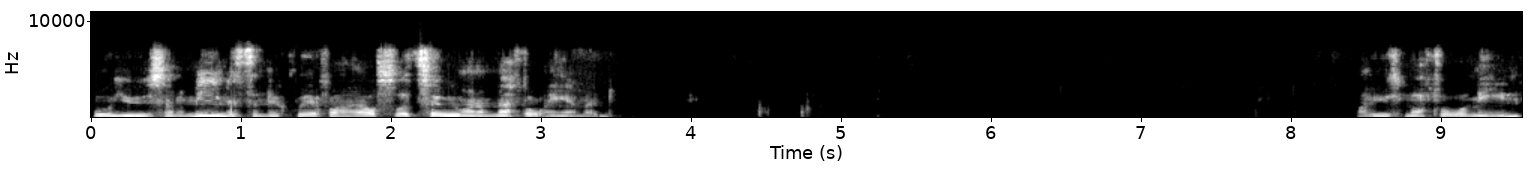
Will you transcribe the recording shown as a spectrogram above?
we'll use an amine as the nucleophile. So let's say we want a methyl amide. I'll use methylamine.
